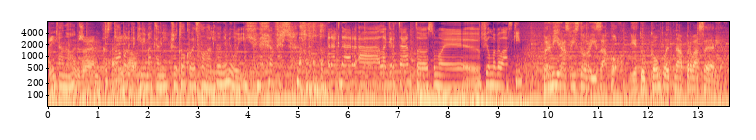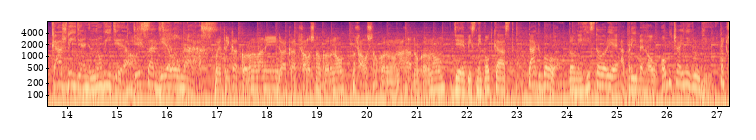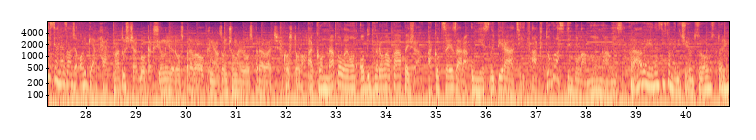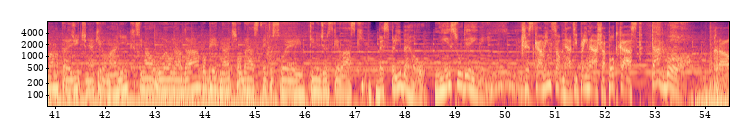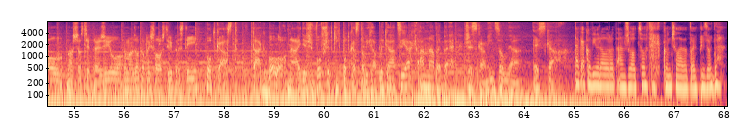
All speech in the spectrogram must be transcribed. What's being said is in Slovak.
veslári. Áno. Takže, to z toho boli no, takí vymakaní, že toľko veslovali. No nemiluj ich, chápeš? Ragnar a Lagerta, to sú moje e, filmové lásky. Prvý raz v histórii ZAPO je tu kompletná prvá séria. Každý deň nový diel. 10 dielov naraz. Bude trikrát korunovaný, dvakrát falošnou korunou, no, falošnou korunou, náhradnou korunou. Dejepisný podcast Tak bolo. Plný histórie a príbehov obyčajných ľudí. Pekne si ho nazval, že oligarcha. Matúš Čak bol tak silný, že rozprával kňazom, čo majú rozprávať v kostoloch. Ako Napoleon odignoroval pápeža, ako Cezara uniesli piráti a kto vlastne bola Mona Lisa. Práve jeden z týchto medičievcov, s ktorým mal prežiť nejaký románik, si mal u Leonarda objednať obraz tejto svojej tínedžerskej lásky. Bez príbehov nie sú dejiny. Česká mincovňa ti prináša podcast Tak bolo. Král našťastie prežil, manželka prišla o 4 prsty. Podcast Tak bolo nájdeš vo všetkých podcastových aplikáciách a na webe Česká mincovňa SK. Tak ako vymrel rod Anželcov, tak končila táto epizóda.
